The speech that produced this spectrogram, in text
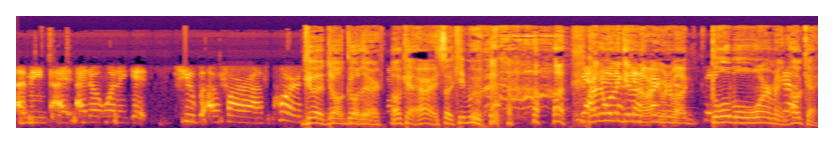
I mean, I, I don't want to get too far off course. Good, don't go there. Okay, all right, so keep moving. yeah, I don't want to get no, an argument about global warming. No, okay.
